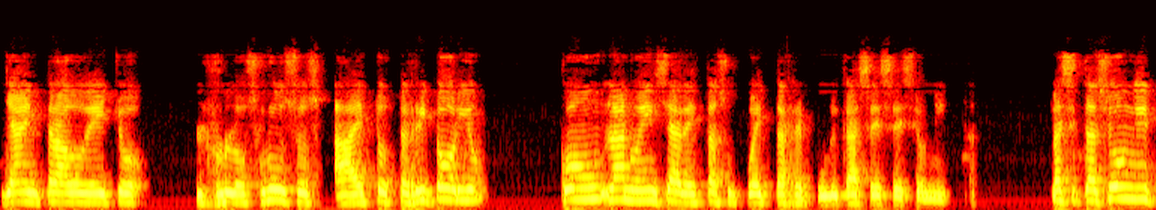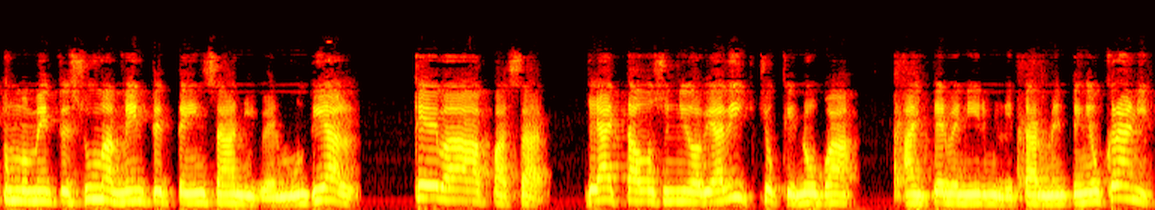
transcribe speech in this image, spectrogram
Ya ha entrado, de hecho, los rusos a estos territorios con la anuencia de esta supuesta república secesionista. La situación en estos momentos es sumamente tensa a nivel mundial. ¿Qué va a pasar? Ya Estados Unidos había dicho que no va a intervenir militarmente en Ucrania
